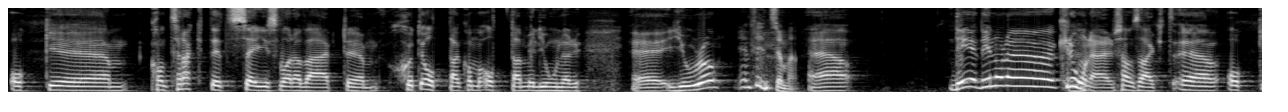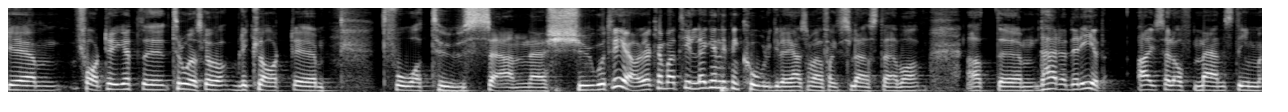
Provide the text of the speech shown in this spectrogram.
Och eh, kontraktet sägs vara värt eh, 78,8 miljoner eh, euro. En fin summa. Eh, det, det är några kronor som sagt. Eh, och eh, fartyget eh, tror jag ska bli klart eh, 2023. Och jag kan bara tillägga en liten cool grej här som jag faktiskt läste. Var att eh, det här rederiet, Isle of Man Steam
